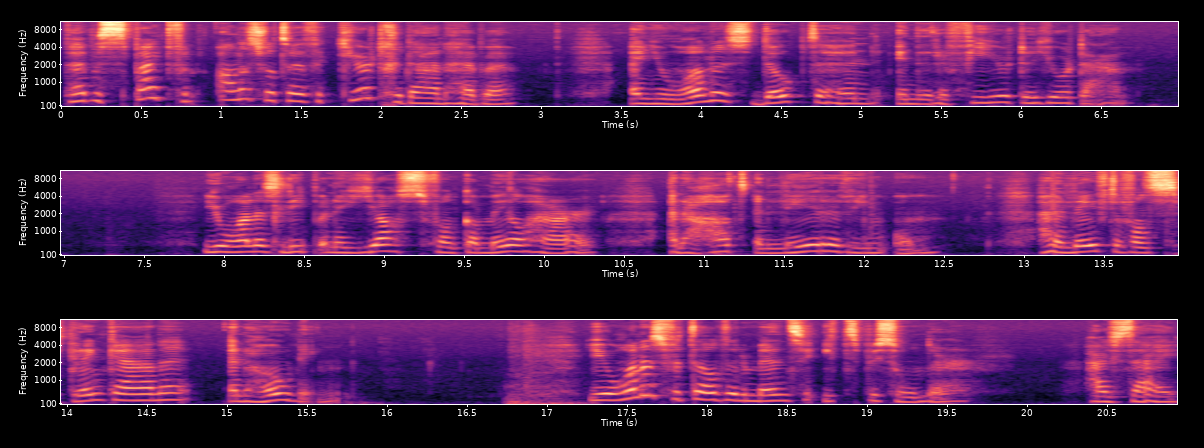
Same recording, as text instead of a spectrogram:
We hebben spijt van alles wat we verkeerd gedaan hebben. En Johannes doopte hen in de rivier de Jordaan. Johannes liep in een jas van kameelhaar en had een leren riem om. Hij leefde van sprinkhanen en honing. Johannes vertelde de mensen iets bijzonders. Hij zei:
